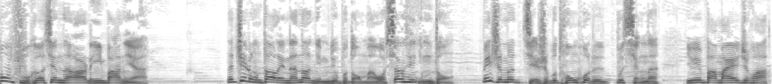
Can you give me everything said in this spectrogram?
不符合现在二零一八年。那这种道理难道你们就不懂吗？我相信你们懂。为什么解释不通或者不行呢？因为爸妈一句话，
